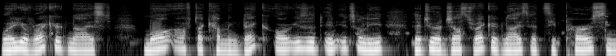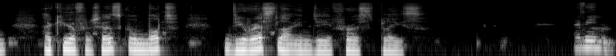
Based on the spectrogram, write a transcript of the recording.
Were you recognized more after coming back, or is it in Italy that you are just recognized as the person, Akira Francesco, not the wrestler in the first place? I mean,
